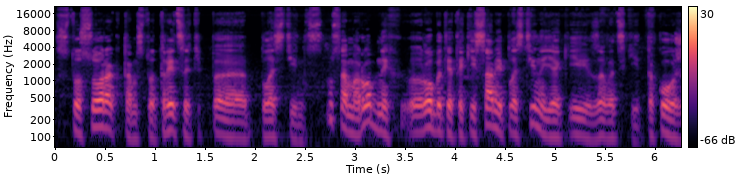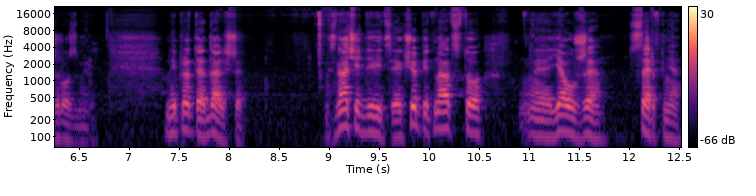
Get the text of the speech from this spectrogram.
140, там 130 е, пластин. Ну, саморобних робите такі самі пластини, як і заводські, такого ж розміру. Не про те далі. Значить, дивіться, якщо 15 е, я вже серпня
